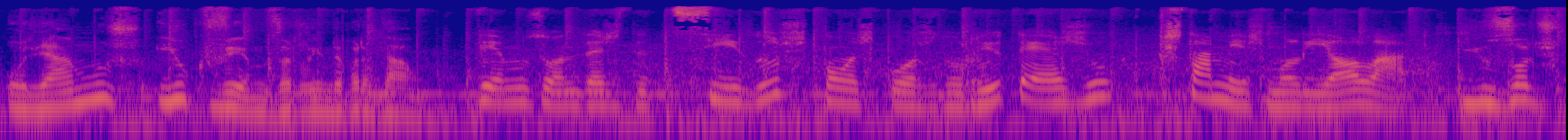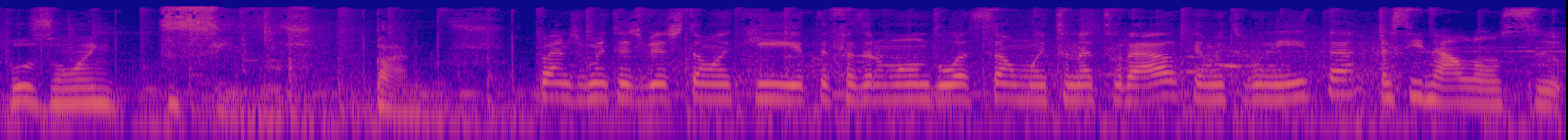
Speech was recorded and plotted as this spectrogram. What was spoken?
Olhamos e o que vemos, Arlinda Brandão? Vemos ondas de tecidos com as cores do Rio Tejo, que está mesmo ali ao lado. E os olhos pousam em tecidos, panos panos muitas vezes estão aqui a fazer uma ondulação muito natural, que é muito bonita. Assinalam-se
